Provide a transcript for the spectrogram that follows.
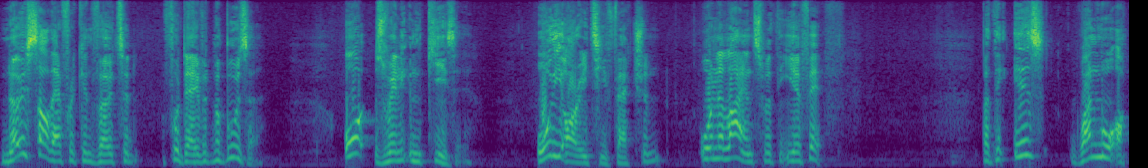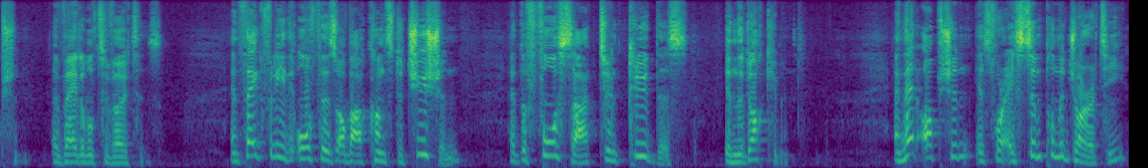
no South African voted for David Mabuza, or Zweli Mkhize, or the RET faction, or an alliance with the EFF. But there is one more option available to voters. And thankfully, the authors of our Constitution had the foresight to include this in the document. And that option is for a simple majority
